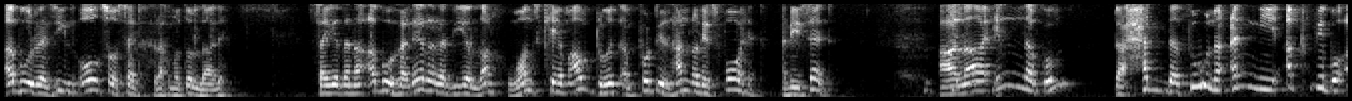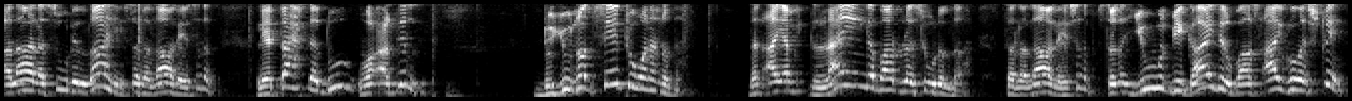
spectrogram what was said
Abu Razin also said, Rahmatullah Sayyidina Abu Huraira radiallahu once came out to us and put his hand on his forehead and he said, Allah innakum tahaddathuna anni akthibu ala Rasulillahi sallallahu alayhi wasallam wa adil." Do you not say to one another that I am lying about Rasulullah sallallahu alayhi wasallam so that you will be guided whilst I go astray?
